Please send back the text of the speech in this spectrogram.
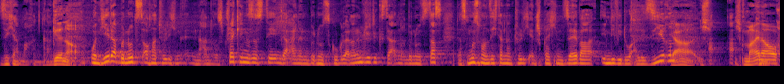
sicher machen kann. Genau. Und jeder benutzt auch natürlich ein, ein anderes Tracking-System. Der eine benutzt Google Analytics, der andere benutzt das. Das muss man sich dann natürlich entsprechend selber individualisieren. Ja, ich, ich meine auch,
